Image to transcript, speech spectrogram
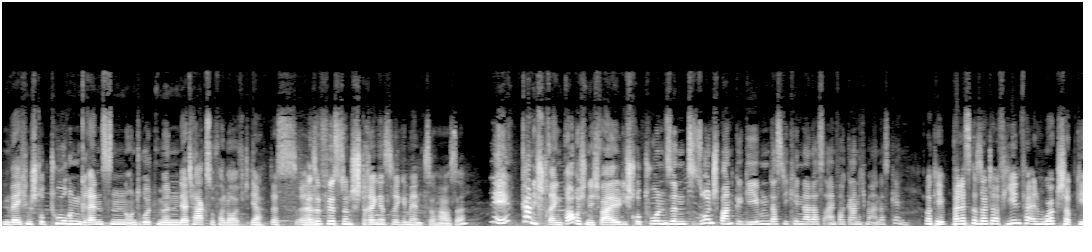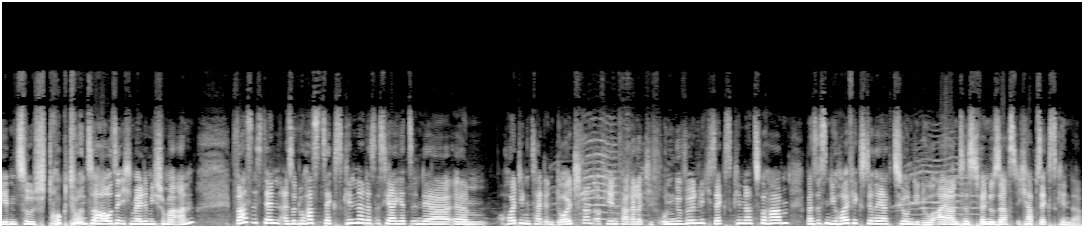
in welchen Strukturen, Grenzen und Rhythmen der Tag so verläuft. Ja, das. Äh also führst du ein strenges Regiment zu Hause? Nee, gar nicht streng, brauche ich nicht, weil die Strukturen sind so entspannt gegeben, dass die Kinder das einfach gar nicht mehr anders kennen. Okay, Valeska sollte auf jeden Fall einen Workshop geben zu Strukturen zu Hause. Ich melde mich schon mal an. Was ist denn, also du hast sechs Kinder, das ist ja jetzt in der ähm, heutigen Zeit in Deutschland auf jeden Fall relativ ungewöhnlich, sechs Kinder zu haben. Was ist denn die häufigste Reaktion, die du erntest, wenn du sagst, ich habe sechs Kinder?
